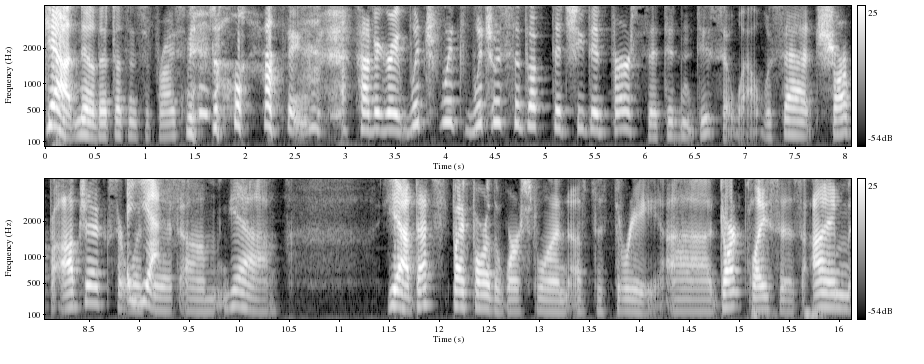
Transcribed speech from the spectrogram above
yeah, no, that doesn't surprise me at all. having having great. Which which which was the book that she did first that didn't do so well? Was that Sharp Objects or was Yes. it? Um, yeah. Yeah, that's by far the worst one of the three. Uh, Dark Places. I'm,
